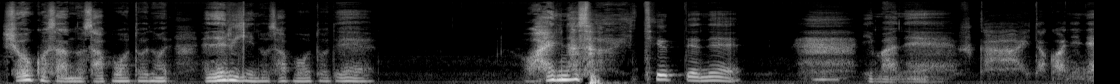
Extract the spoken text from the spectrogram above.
翔子さんのサポートの、エネルギーのサポートで、お入りなさいって言ってね、今ね、深いとこにね、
